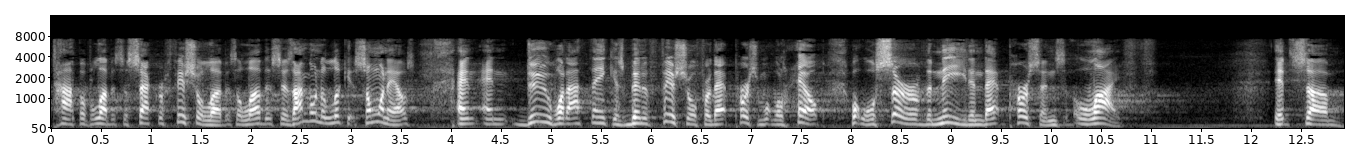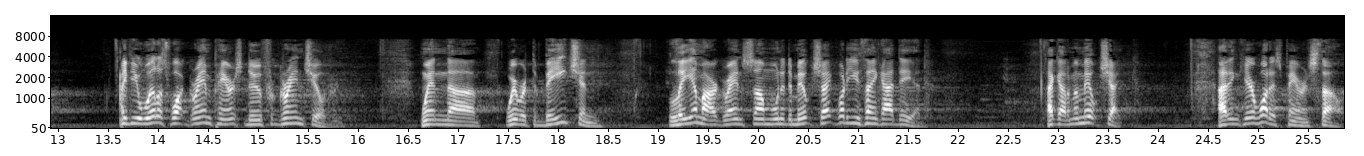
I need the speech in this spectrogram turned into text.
type of love. It's a sacrificial love. It's a love that says I'm going to look at someone else and, and do what I think is beneficial for that person, what will help, what will serve the need in that person's life. It's um, if you will, it's what grandparents do for grandchildren. When uh, we were at the beach and Liam, our grandson, wanted a milkshake, what do you think I did? I got him a milkshake. I didn't care what his parents thought.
